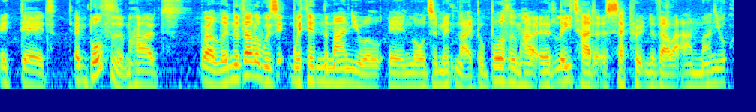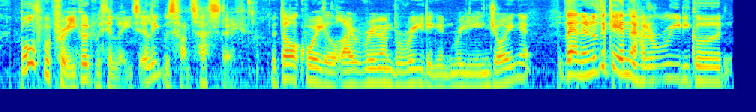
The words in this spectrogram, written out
It did, and both of them had well, the novella was within the manual in Lords of Midnight, but both of them had Elite had a separate novella and manual. Both were pretty good with Elite. Elite was fantastic. The Dark Wheel, I remember reading and really enjoying it. Then another game that had a really good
